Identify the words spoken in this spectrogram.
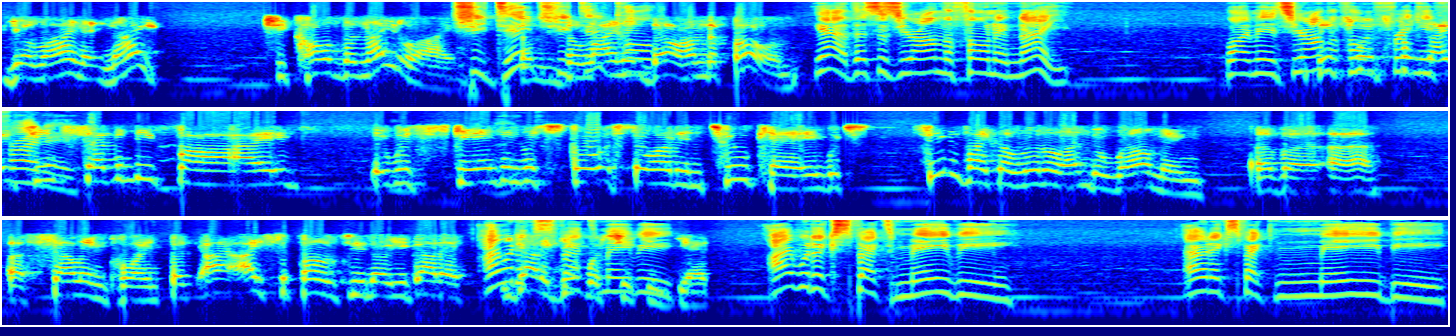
your line at night. She called the night line. She did. The, She the did line call- the, on the phone. yeah, this is you're on the phone at night. Well, I mean, it's you're on the This phone was from Freaky Friday. 1975. It was scanned and restored, stored in 2K, which seems like a little underwhelming of a, a, a selling point. But I, I suppose you know you gotta I would you gotta get expect what maybe- you can get. I would expect maybe. I would expect maybe.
